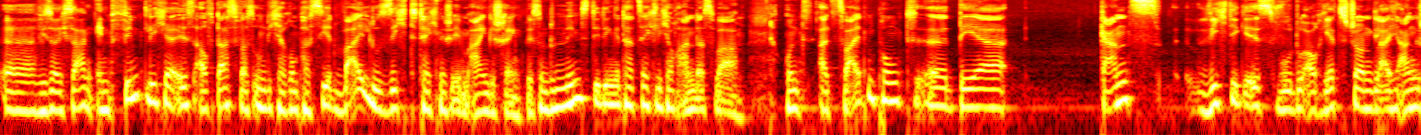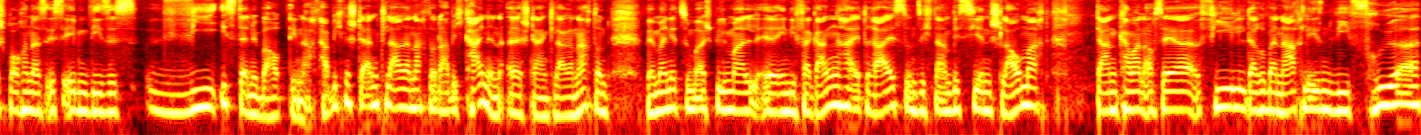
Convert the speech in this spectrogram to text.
äh, wie soll ich sagen, empfindlicher ist auf das, was um dich herum passiert, weil du sichttechnisch eben eingeschränkt bist und du nimmst die Dinge tatsächlich auch anders wahr. Und als zweiten Punkt, äh, der ganz wichtig ist, wo du auch jetzt schon gleich angesprochen hast, ist eben dieses, wie ist denn überhaupt die Nacht? Habe ich eine sternklare Nacht oder habe ich keine äh, sternklare Nacht? Und wenn man jetzt zum Beispiel mal äh, in die Vergangenheit reist und sich da ein bisschen schlau macht, dann kann man auch sehr viel darüber nachlesen, wie früher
